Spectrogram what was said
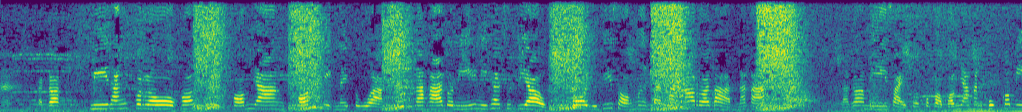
อ่าแล้วก็มีทั้งโปรคอสมิกพร้อมยางคอสมิกในตัวนะคะ ตัวนี้มีแค่ชุดเดียวโปรอยู่ที่ 28,500 บาทนะคะ แล้วก็มีใส่ตัวประกอบพร้อมยางฮันคุกก็มี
